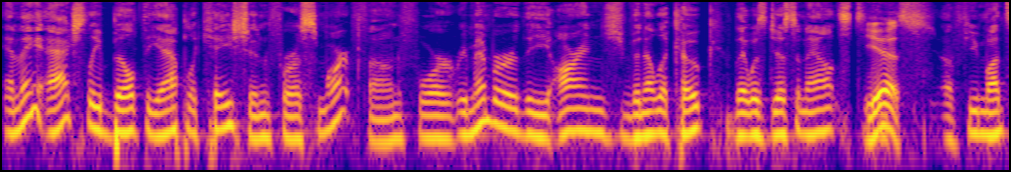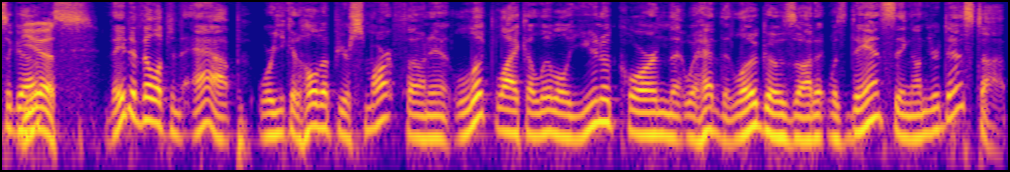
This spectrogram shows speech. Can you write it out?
And they actually built the application for a smartphone for, remember the orange vanilla Coke that was just announced Yes. a few months ago? Yes. They developed an app where you could hold up your smartphone and it looked like a little unicorn that had the logos on it was dancing on your desktop.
